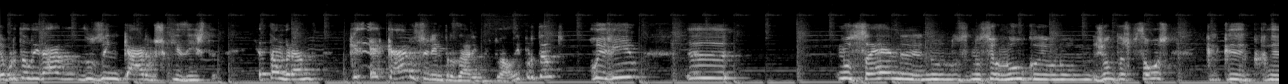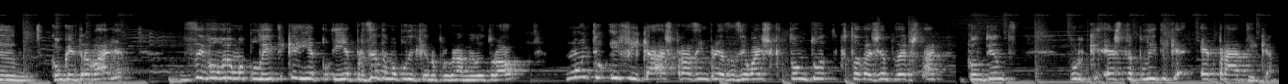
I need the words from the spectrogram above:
a brutalidade dos encargos que existe é tão grande que é caro ser empresário em Portugal. E, portanto, Rui Rio, eh, no SEN, no, no- no seu núcleo, no- junto das pessoas que- que- que- com quem trabalha, desenvolveu uma política e, e apresenta uma política no programa eleitoral muito eficaz para as empresas. Eu acho que, todo- que toda a gente deve estar contente porque esta política é prática.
